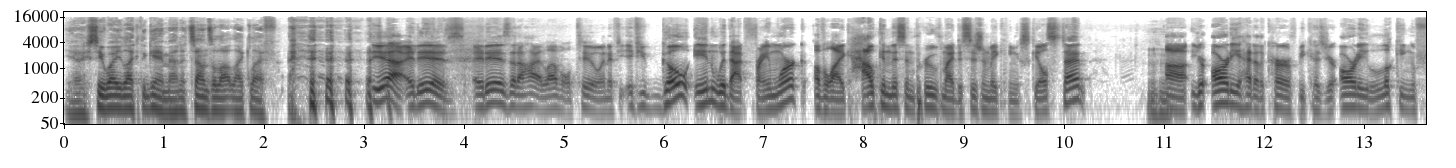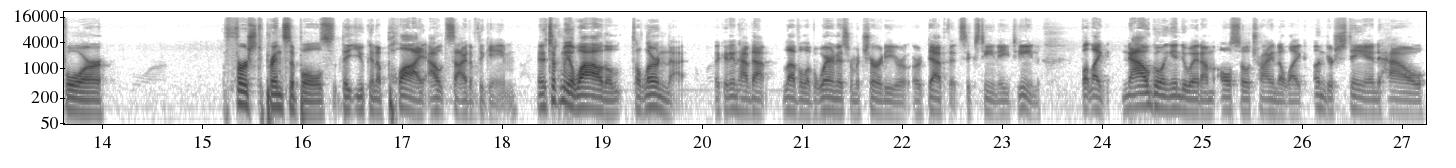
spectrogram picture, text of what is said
Yeah, I see why you like the game, man. It sounds a lot like life. yeah, it is. It is at a high level too. And if if you go in with that framework of like, how can this improve my decision making skill set? Mm-hmm. Uh, you're already ahead of the curve because you're already looking for first principles that you can apply outside of the game. And it took me a while to, to learn that. Like I didn't have that level of awareness or maturity or, or depth at 16, 18. But like now going into it, I'm also trying to like understand how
